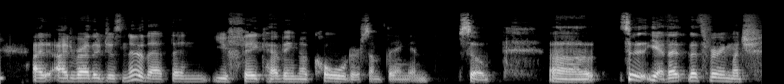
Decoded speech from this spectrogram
I, I'd rather just know that than you fake having a cold or something. And so uh, so yeah, that that's very much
